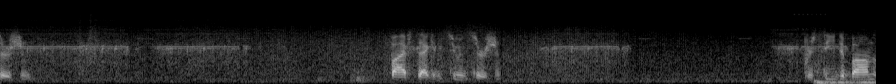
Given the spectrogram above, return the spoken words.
Insertion. Five seconds to insertion. Proceed to bomb.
